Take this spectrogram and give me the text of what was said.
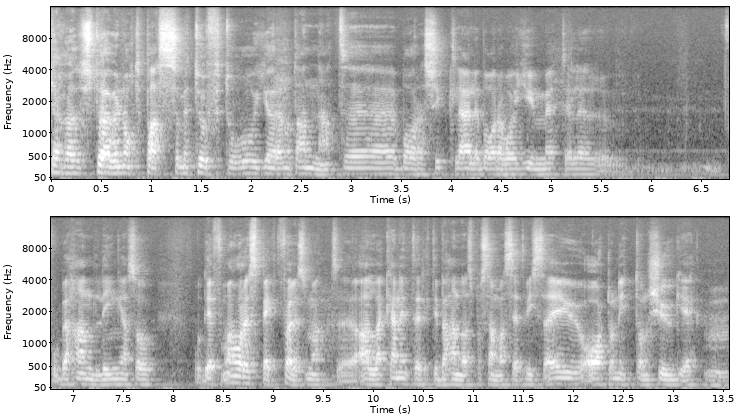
Kanske stå över något pass som är tufft och göra något annat. Eh, Bara cykla eller bara vara i gymmet eller få behandling. Alltså, och det får man ha respekt för. Liksom att eh, alla kan inte riktigt behandlas på samma sätt. Vissa är ju 18, 19, 20 Mm.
